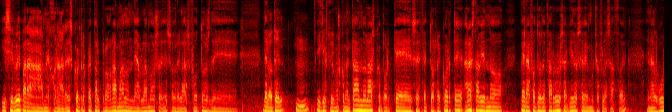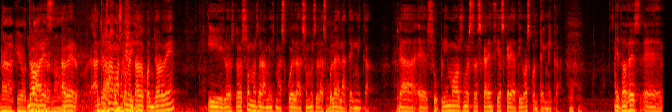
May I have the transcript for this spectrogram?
y sirve para mejorar. Es con respecto al programa donde hablamos eh, sobre las fotos de del hotel mm. y que estuvimos comentándolas, que por qué ese efecto recorte. Ahora está viendo Pera fotos de Farrus, aquí no se ve mucho flasazo, ¿eh? En alguna que otra. No, es, a ver, antes lo hemos comentado con Jordi y los dos somos de la misma escuela, somos de la escuela de la técnica. O sea, eh, suplimos nuestras carencias creativas con técnica. Entonces, eh,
